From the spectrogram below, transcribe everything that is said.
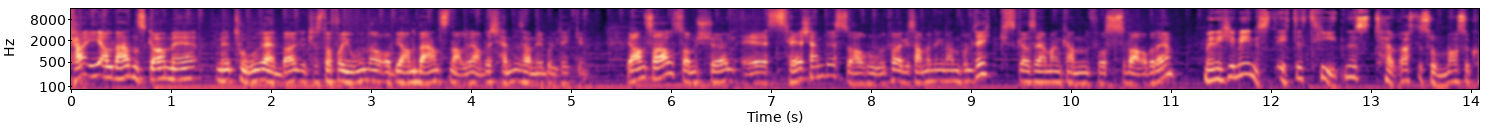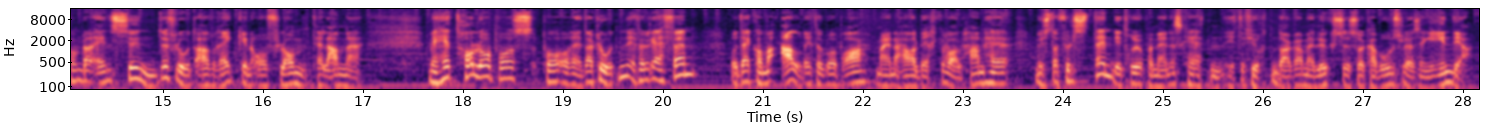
Hva i all verden skal vi med Tore Renberg, Kristoffer Joner og Bjarne Berntsen og alle de andre kjendisene i politikken? Jan Zahl, som sjøl er C-kjendis og har hovedfag i sammenlignende politikk, skal se om han kan få svare på det. Men ikke minst, etter tidenes tørreste sommer så kom det en syndeflod av regn og flom til landet. Vi har tolv år på oss på å redde kloden, ifølge FN. Og det kommer aldri til å gå bra, mener Harald Birkevold. Han har mista fullstendig tro på menneskeheten etter 14 dager med luksus og karbonsløsing i India.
